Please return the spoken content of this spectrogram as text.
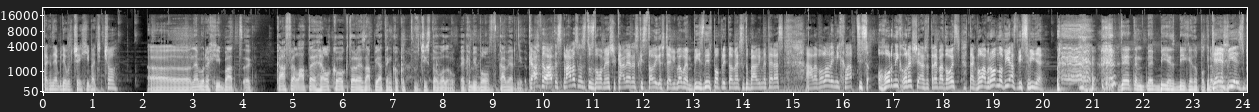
tak nebude určite chýbať čo? Uh, nebude chýbať uh, kafe, latte, helko, ktoré zapíja ten kokot čistou vodou. Ja keby bol v kaviarni. Do Kafe, latte, spravil som si tu z toho ešte kaviarenský stolík, ešte aj vybavujem biznis popri tom, jak sa tu bavíme teraz, ale volali mi chlapci z horných orešia, že treba dojsť, tak volám rovno výjazd vy svine. Kde je ten BSB, keď to potrebuješ? Kde je BSB?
